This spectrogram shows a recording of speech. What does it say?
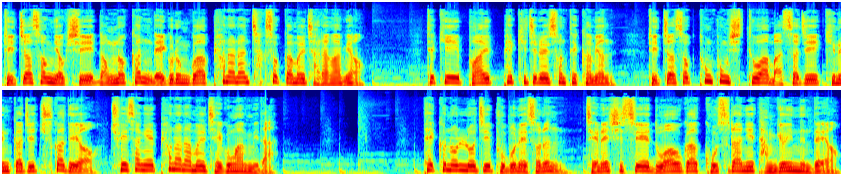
뒷좌석 역시 넉넉한 레그룸과 편안한 착석감을 자랑하며 특히 V 패키지를 선택하면 뒷좌석 통풍 시트와 마사지 기능까지 추가되어 최상의 편안함을 제공합니다. 테크놀로지 부분에서는 제네시스의 노하우가 고스란히 담겨 있는데요.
